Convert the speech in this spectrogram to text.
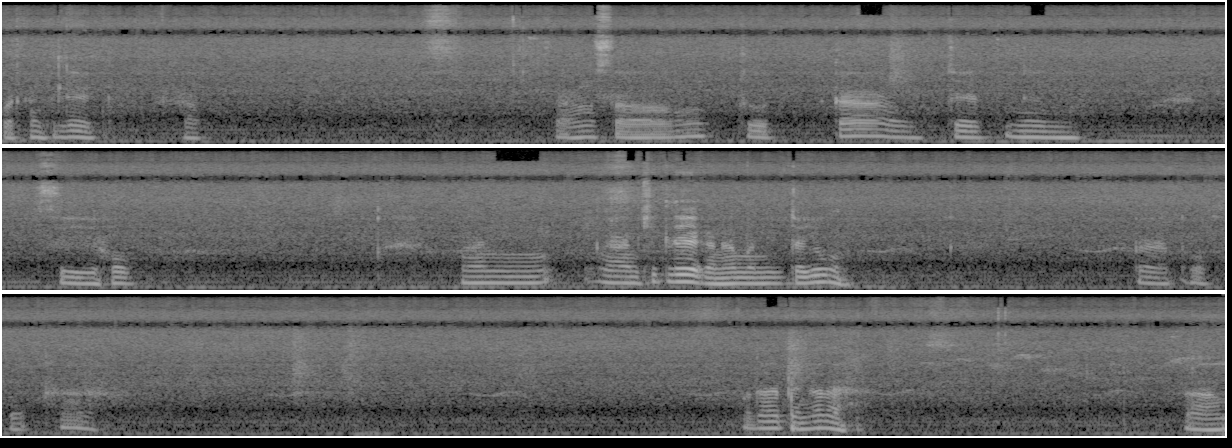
กดเครื่องคิดเลขครับสามสองจุดเก้าเจ็ดหนึ่งสี่หกงานงานคิดเลขอะนะมันจะยุ่งแปดหกหกห้าก็ได้เป็นเท่าไหร่ สาม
